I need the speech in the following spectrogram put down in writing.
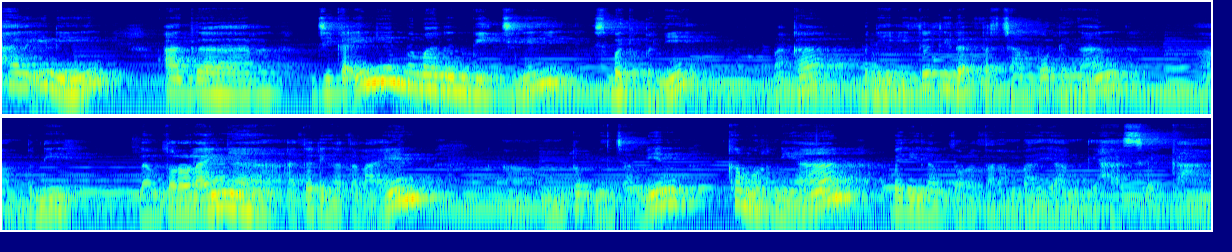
Hal ini agar jika ingin memanen biji sebagai benih, maka benih itu tidak tercampur dengan benih lamtoro lainnya atau dengan kata lain untuk menjamin kemurnian benih lamtoro taramba yang dihasilkan.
